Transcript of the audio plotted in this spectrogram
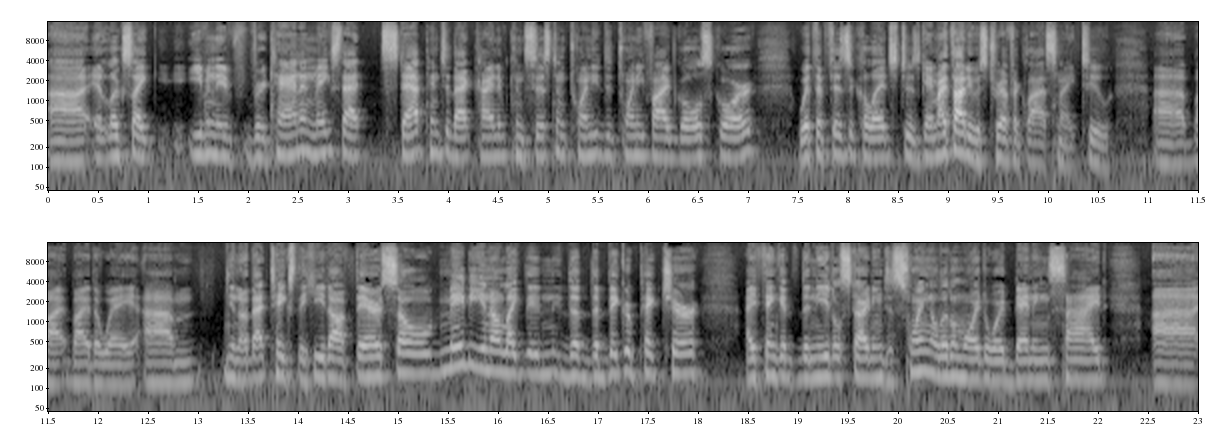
Uh, it looks like even if Virtanen makes that step into that kind of consistent 20 to 25 goal scorer with a physical edge to his game, I thought he was terrific last night too. Uh, by by the way, um, you know that takes the heat off there. So maybe you know like the the, the bigger picture. I think it, the needle's starting to swing a little more toward Benning's side. Uh,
